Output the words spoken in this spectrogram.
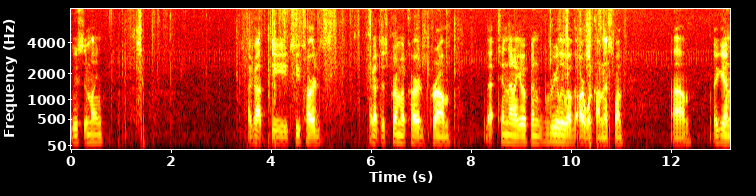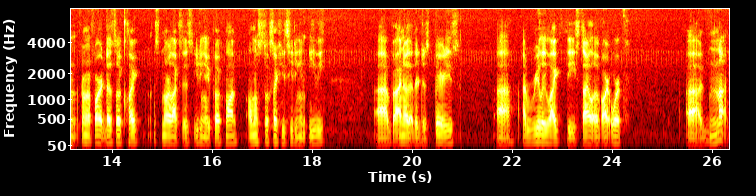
Lusamine. I got the two cards. I got this promo card from that tin that I opened. Really love the artwork on this one. Um, again, from afar, it does look like Snorlax is eating a Pokemon. Almost looks like he's eating an Eevee. Uh, but I know that they're just berries. Uh, I really like the style of artwork. Uh, not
